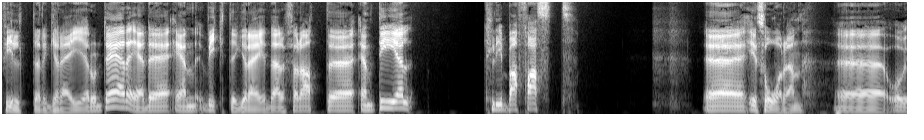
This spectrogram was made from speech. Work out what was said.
filtergrejer. Och där är det en viktig grej därför att eh, en del klibbar fast eh, i såren. Eh, och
